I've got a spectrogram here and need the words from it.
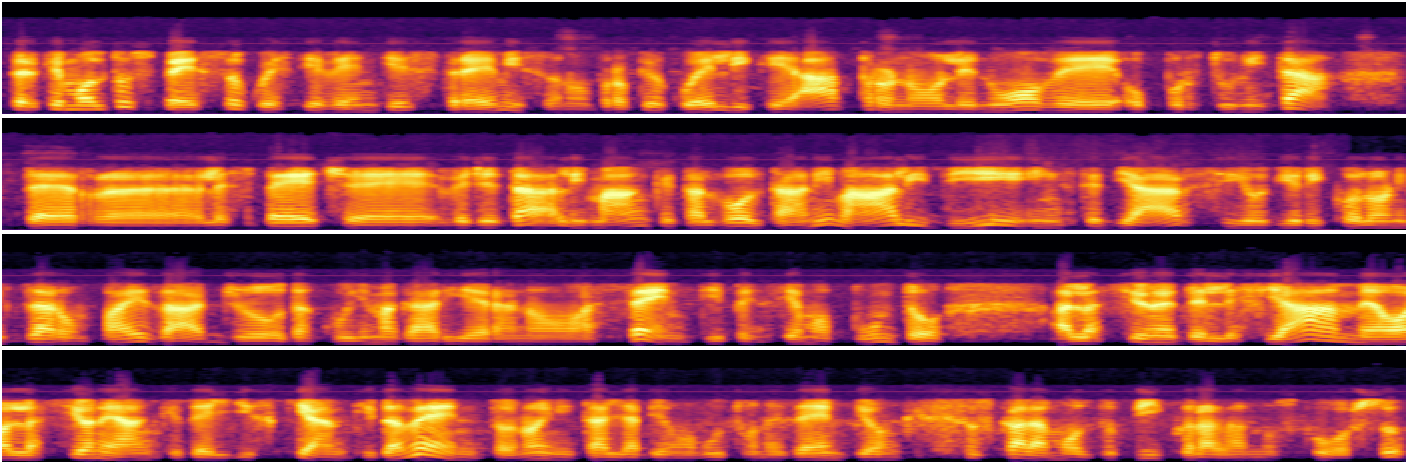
perché molto spesso questi eventi estremi sono proprio quelli che aprono le nuove opportunità per eh, le specie vegetali, ma anche talvolta animali, di insediarsi o di ricolonizzare un paesaggio da cui magari erano assenti. Pensiamo appunto all'azione delle fiamme o all'azione anche degli schianti da vento. Noi in Italia abbiamo avuto un esempio anche su scala molto piccola l'anno scorso.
